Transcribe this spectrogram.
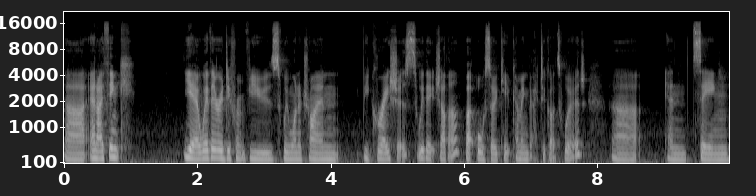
Uh, and I think, yeah, where there are different views, we want to try and be gracious with each other, but also keep coming back to God's word uh, and seeing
